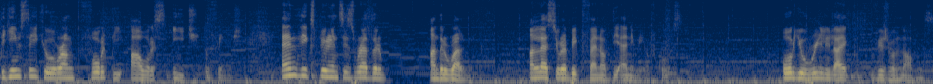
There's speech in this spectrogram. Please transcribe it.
The games take you around 40 hours each to finish, and the experience is rather underwhelming. Unless you're a big fan of the anime, of course. Or you really like visual novels.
